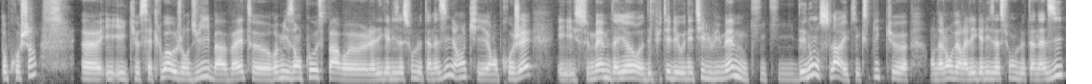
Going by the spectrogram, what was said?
Ton prochain. Euh, et, que cette loi aujourd'hui bah, va être euh, remise en cause par euh, la légalisation de l'euthanasie hein, qui est en projet. Et, ce même d'ailleurs député Leonetti lui-même qui, qui, dénonce là et qui explique qu'en allant vers la légalisation de l'euthanasie,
